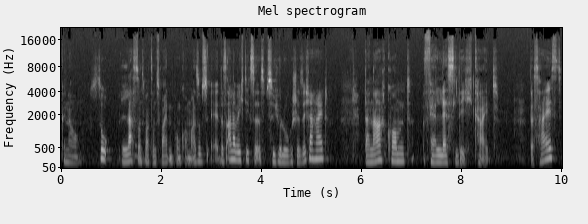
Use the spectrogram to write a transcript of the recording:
Genau. So, lasst uns mal zum zweiten Punkt kommen. Also das Allerwichtigste ist psychologische Sicherheit. Danach kommt Verlässlichkeit. Das heißt,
